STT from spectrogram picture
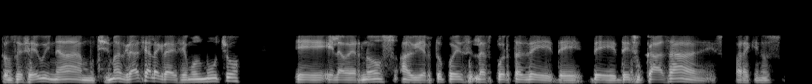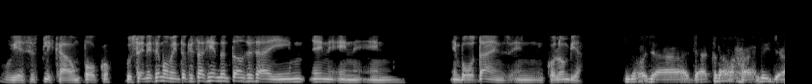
Entonces, Edwin, nada, muchísimas gracias, le agradecemos mucho eh, el habernos abierto pues las puertas de, de, de, su casa para que nos hubiese explicado un poco. ¿Usted en ese momento qué está haciendo entonces ahí en, en, en, en Bogotá, en, en Colombia? No, ya, ya trabajando y ya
